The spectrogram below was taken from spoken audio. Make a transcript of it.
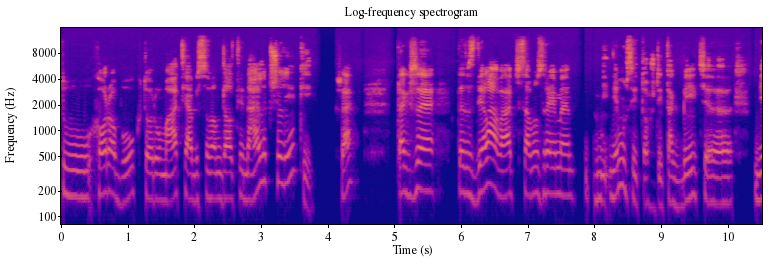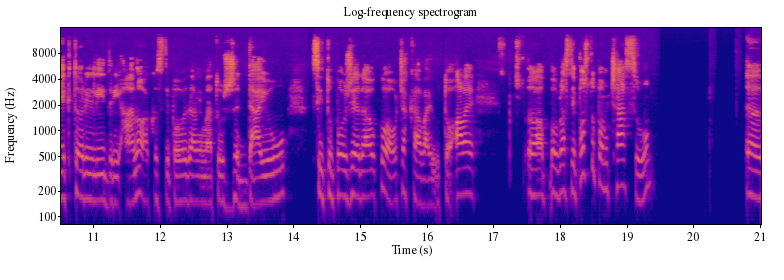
tú chorobu, ktorú máte, aby som vám dal tie najlepšie lieky. Že? Takže ten vzdelávač samozrejme nemusí to vždy tak byť. E, niektorí lídry áno, ako ste povedali Matúš, že dajú si tú požiadavku a očakávajú to. Ale e, vlastne postupom času e,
